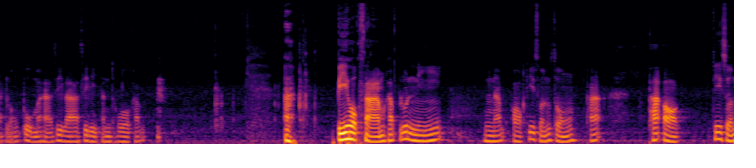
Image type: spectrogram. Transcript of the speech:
กหลวงปู่มหาศิลาสิริจันโทครับอะปีหกสามครับ รุ่นนี้นับออกที่สวนสงฆ์พระพระออก ที่สวน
